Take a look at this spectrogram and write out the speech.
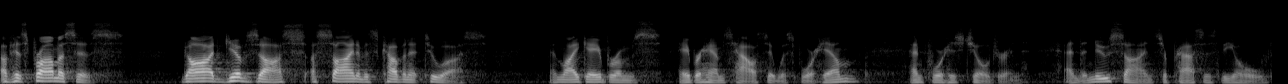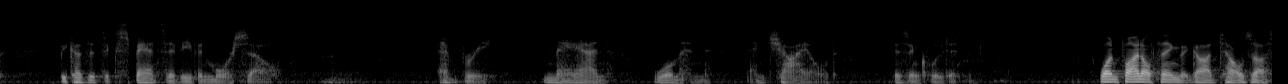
of his promises. God gives us a sign of his covenant to us. And like Abram's Abraham's house. It was for him and for his children. And the new sign surpasses the old because it's expansive even more so. Every man, woman, and child is included. One final thing that God tells us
